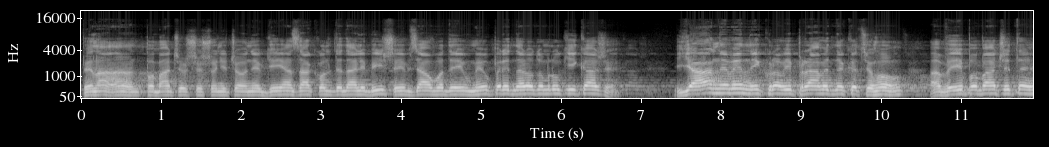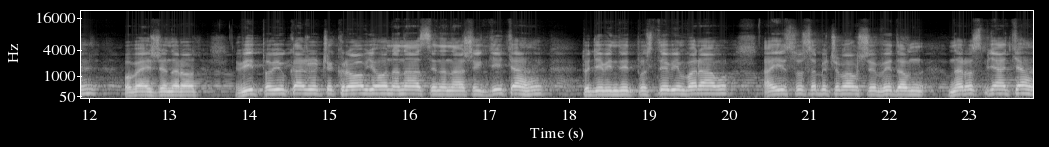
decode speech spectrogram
Пилат, побачивши, що нічого не вдіє, закол дедалі більше, і взяв води і вмив перед народом руки і каже: Я не винний крові праведника цього, а ви побачите, увесь же народ відповів, кажучи, кров його на нас і на наших дітях. Тоді він відпустив їм вараву, а Ісуса, бичувавши, видав на розп'яття.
